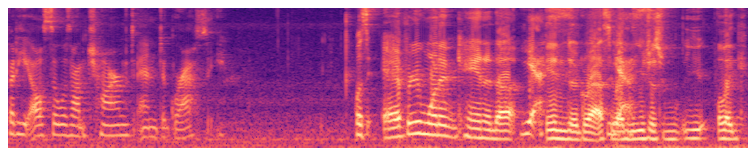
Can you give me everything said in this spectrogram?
but he also was on Charmed and Degrassi. Was everyone in Canada Yes. in Degrassi? Like Yes. you just you, like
